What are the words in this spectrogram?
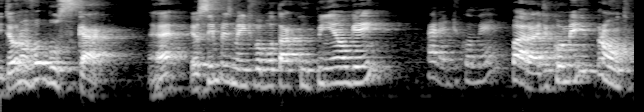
Então eu não vou buscar. Né? Eu simplesmente vou botar a culpa em alguém. Parar de comer? Parar de comer e pronto.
